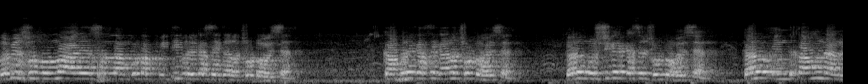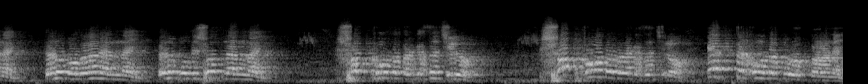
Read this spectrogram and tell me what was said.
নবী সাল্লাল্লাহু আলাইহি সাল্লাম গোটা পৃথিবীর কাছে কেন ছোট হয়েছেন? কাপড়ের কাছে কেন ছোট হয়েছেন? কেন মুশিকের কাছে ছোট হয়েছেন? কেন ইন্তকাম নেন নাই? কেন বদলা নেন নাই? কেন প্রতিশোধ নেন নাই? সব ক্ষমতা তার কাছে ছিল। সব ক্ষমতা তার কাছে ছিল। একটা ক্ষমতা প্রয়োগ করা নাই।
